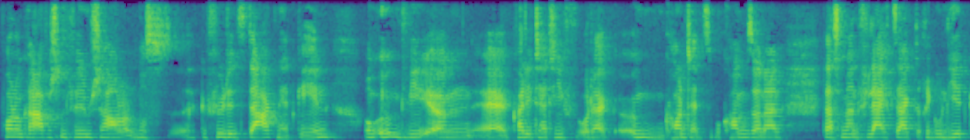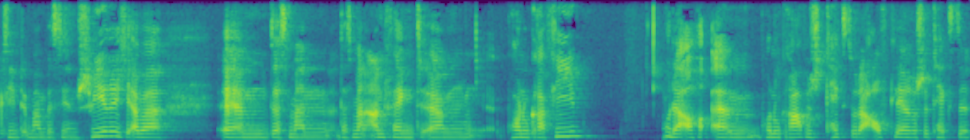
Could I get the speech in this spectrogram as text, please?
pornografischen Film schauen und muss äh, gefühlt ins Darknet gehen, um irgendwie ähm, äh, qualitativ oder irgendeinen Content zu bekommen, sondern dass man vielleicht sagt, reguliert klingt immer ein bisschen schwierig, aber ähm, dass, man, dass man anfängt, ähm, Pornografie oder auch ähm, pornografische Texte oder aufklärerische Texte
